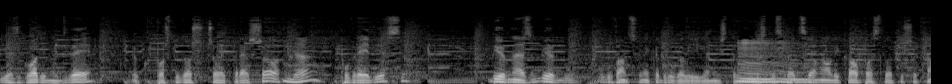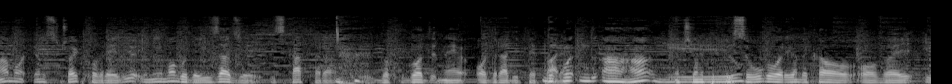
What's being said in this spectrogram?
još godinu dve pošto je došao čovjek prešao Da. povredio se bio, ne znam, bio u, u Francusku neka druga liga, ništa, Mm. ništa specijalno, ali kao posle otišao tamo i onda se čovjek povredio i nije mogao da izađe iz Katara dok god ne odradi te pare. Dok- Aha, Znači on je potpisao ugovor i onda kao ovaj i,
